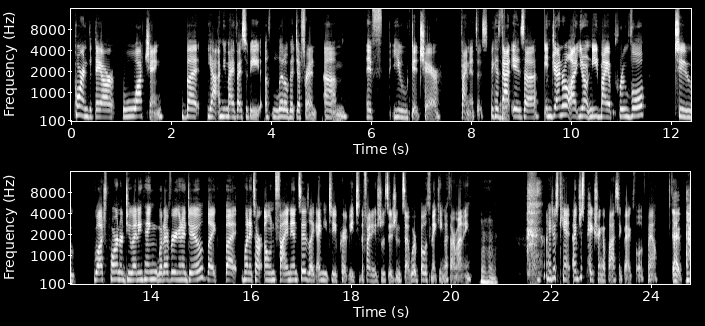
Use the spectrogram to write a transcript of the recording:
porn that they are watching. But yeah, I mean, my advice would be a little bit different um, if you did share finances, because that is a, in general, I, you don't need my approval to watch porn or do anything, whatever you're going to do. Like, but when it's our own finances, like I need to be privy to the financial decisions that we're both making with our money. Mhm. I just can't, I'm just picturing a plastic bag full of mail. I,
